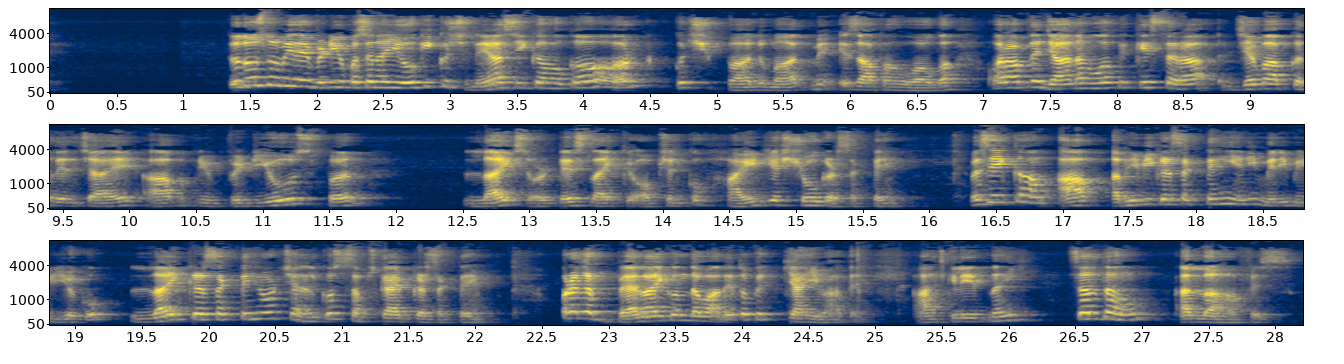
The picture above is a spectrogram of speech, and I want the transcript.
तो दोस्तों मेरे वीडियो पसंद आई होगी। कुछ नया सीखा होगा और कुछ मालूम में इजाफा हुआ होगा। और आपने जाना होगा कि किस तरह, जब आपका दिल चाहे, आप अपनी वीडियोस पर लाइक्स और डिसलाइक के ऑप्शन को हाइड या शो कर सकते हैं। वैसे एक काम आप अभी भी कर सकते हैं, यानी मेरी वीडियो को लाइक कर सकते हैं और चैनल को सब्सक्राइब कर सकते हैं। और अगर बेल आइकन दबा दे तो फिर क्या ही बात है। आज के लिए इतना ही। चलता हूँ। अल्लाह हाफिज।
